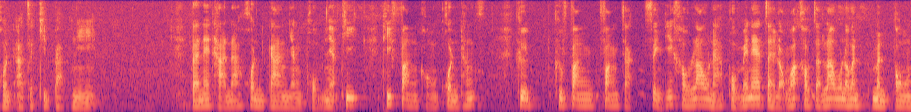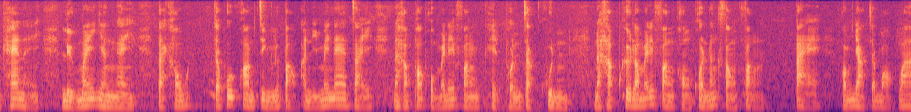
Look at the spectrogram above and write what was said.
คนอาจจะคิดแบบนี้ แต่ในฐานะคนกลางอย่างผมเนี่ยที่ที่ฟังของคนทั้งคือคือฟังฟังจากสิ่งที่เขาเล่านะ ผมไม่แน่ใจหรอกว่าเขาจะเล่าแล้วมันมันตรงแค่ไหน หรือไม่ยังไง แต่เขาจะพูดความจริงหรือเปล่าอันนี้ไม่แน่ใจนะครับ เพราะผมไม่ได้ฟังเหตุผลจากคุณนะครับ คือเราไม่ได้ฟังของคนทั้งสองฝั่ง แต่ผมอยากจะบอกว่า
